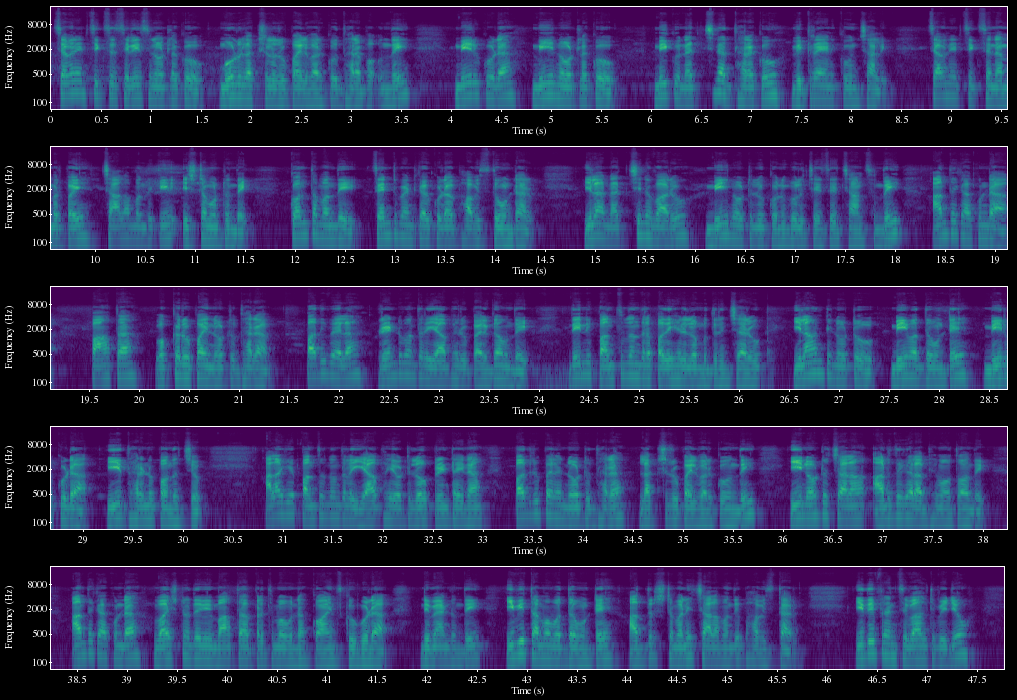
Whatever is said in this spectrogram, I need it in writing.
సెవెన్ ఎయిట్ సిక్స్ సిరీస్ నోట్లకు మూడు లక్షల రూపాయల వరకు ధర ఉంది. మీరు కూడా మీ నోట్లకు మీకు నచ్చిన ధరకు విక్రయానికి ఉంచాలి. సెవెన్ ఎయిట్ సిక్స్ నెంబర్పై చాలామందికి ఇష్టం ఉంటుంది. కొంతమంది సెంటిమెంట్గా కూడా భావిస్తూ ఉంటారు. ఇలా నచ్చిన వారు మీ నోటును కొనుగోలు చేసే ఛాన్స్ ఉంది. అంతేకాకుండా పాత ఒక్క రూపాయి నోటు ధర పదివేల రెండు వందల యాభై రూపాయలుగా ఉంది. దీన్ని పంతొమ్మిది వందల పదిహేడులో ముద్రించారు. ఇలాంటి నోటు మీ వద్ద ఉంటే మీరు కూడా ఈ ధరను పొందొచ్చు. అలాగే పంతొమ్మిది వందల యాభై ఒకటిలో ప్రింట్ అయిన పది రూపాయల నోటు ధర లక్ష రూపాయల వరకు ఉంది. ఈ నోటు చాలా అరుదుగా లభ్యమవుతోంది. అంతేకాకుండా వైష్ణోదేవి మాత ప్రతిమ ఉన్న కాయిన్స్కు కూడా డిమాండ్ ఉంది. ఇవి తమ వద్ద ఉంటే అదృష్టమని చాలామంది భావిస్తారు. ఇది ఫ్రెండ్స్ ఇవాళ వీడియో.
